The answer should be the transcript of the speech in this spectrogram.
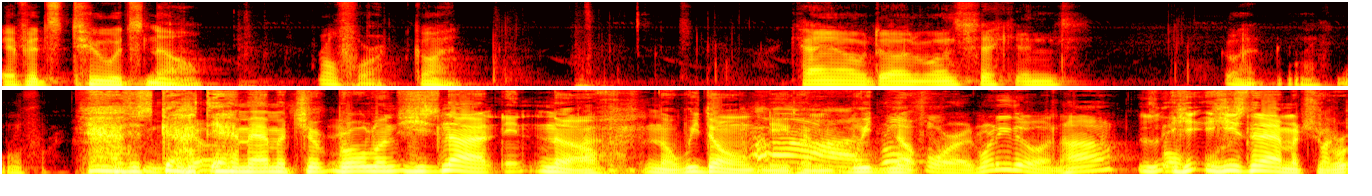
If it's two, it's no. Roll for it. Go ahead. Okay, hold on one second. Go ahead. Roll, roll for it. Yeah, this goddamn amateur Roland. He's not. No, no, we don't need Ah, him. We roll no. for it. What are you doing, huh? He, he's an amateur.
